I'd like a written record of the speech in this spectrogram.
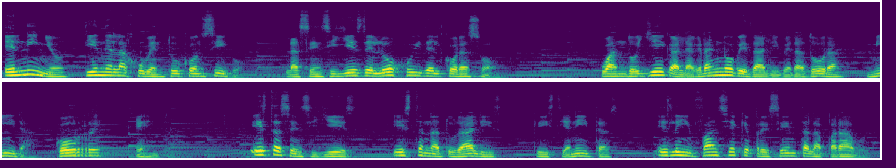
El niño tiene la juventud consigo, la sencillez del ojo y del corazón. Cuando llega la gran novedad liberadora, mira, corre, entra. Esta sencillez, esta naturalis cristianitas, es la infancia que presenta la parábola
